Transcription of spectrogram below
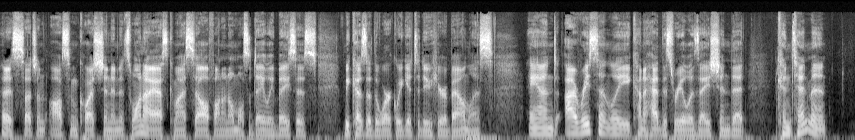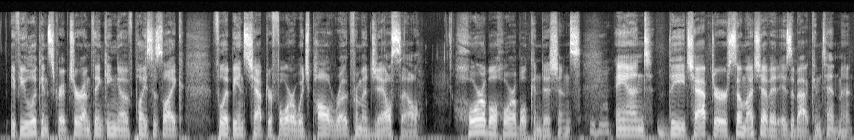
That is such an awesome question, and it's one I ask myself on an almost daily basis because of the work we get to do here at Boundless. And I recently kind of had this realization that contentment, if you look in scripture, I'm thinking of places like Philippians chapter 4, which Paul wrote from a jail cell. Horrible, horrible conditions. Mm-hmm. And the chapter, so much of it is about contentment.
